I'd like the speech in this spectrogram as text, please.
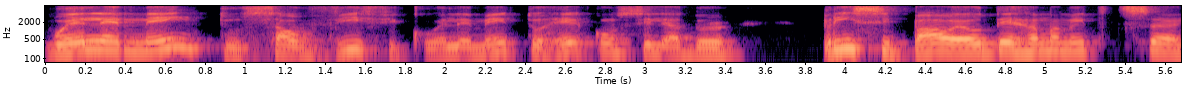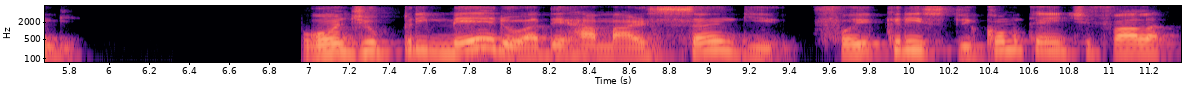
o elemento salvífico, o elemento reconciliador principal é o derramamento de sangue. Onde o primeiro a derramar sangue foi Cristo. E como que a gente fala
